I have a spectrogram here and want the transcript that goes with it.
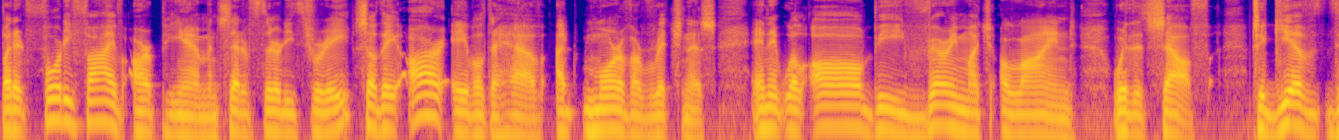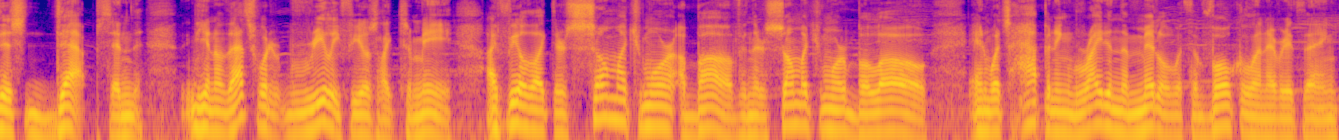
but at 45 RPM instead of 33. So they are able to have a, more of a richness, and it will all be very much aligned with itself. To give this depth. And you know that's what it really feels like to me. I feel like there's so much more above and there's so much more below. And what's happening right in the middle with the vocal and everything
